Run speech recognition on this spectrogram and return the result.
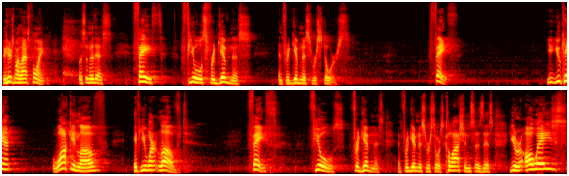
But here's my last point. Listen to this faith fuels forgiveness, and forgiveness restores. Faith. You, you can't walk in love if you weren't loved. Faith fuels forgiveness, and forgiveness restores. Colossians says this You're always,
